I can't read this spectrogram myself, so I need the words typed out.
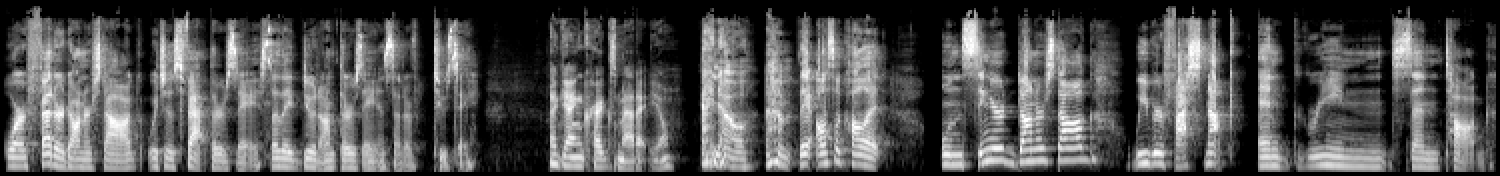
or Fetter Donnerstag, which is Fat Thursday. So they do it on Thursday instead of Tuesday. Again, Craig's mad at you. I know. Um, they also call it Unsinger Donnerstag, Weber Fastnacht, and Green Greensentag.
